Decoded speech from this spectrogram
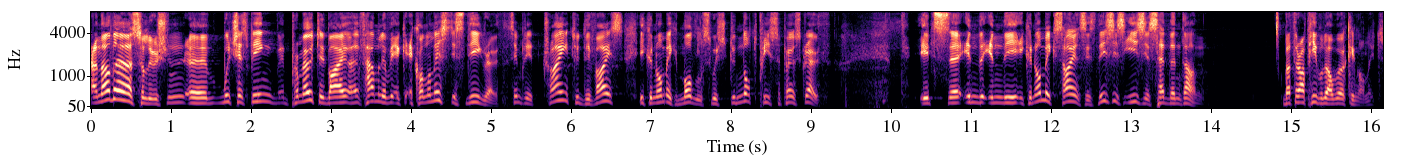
Another solution, uh, which is being promoted by a family of economists, is degrowth, simply trying to devise economic models which do not presuppose growth. It's uh, in, the, in the economic sciences, this is easier said than done. But there are people who are working on it.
